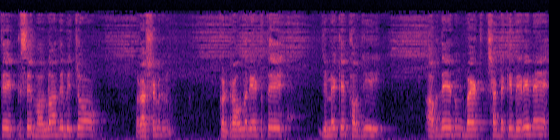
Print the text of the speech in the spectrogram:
ਤੇ ਕਿਸੇ ਮੌਲਾਂ ਦੇ ਵਿੱਚੋਂ ਰਾਸ਼ਨ ਕੰਟਰੋਲ ਰੇਟ ਤੇ ਜਿਵੇਂ ਕਿ ਫੌਜੀ ਆਪਦੇ ਨੂੰ ਬੈਠ ਛੱਡ ਕੇ ਦੇ ਰਹੇ ਨੇ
